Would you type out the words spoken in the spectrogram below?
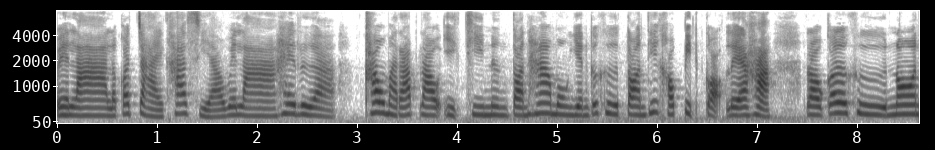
เวลาแล้วก็จ่ายค่าเสียเวลาให้เรือ เข้ามารับเราอีกทีหนึ่งตอน5้าโมงเย็นก็คือตอนที่เขาปิดเกาะเลยอะค่ะ เราก็คือนอน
